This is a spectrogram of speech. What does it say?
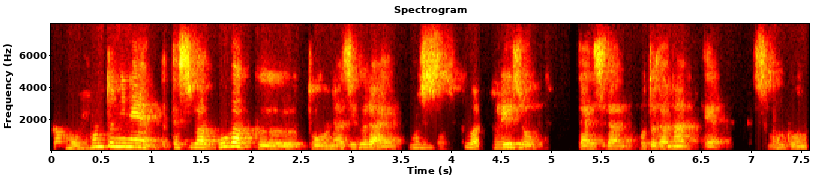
がもう本当にね、私は語学と同じぐらい、もしくはそれ以上大事なことだなって、すごく思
